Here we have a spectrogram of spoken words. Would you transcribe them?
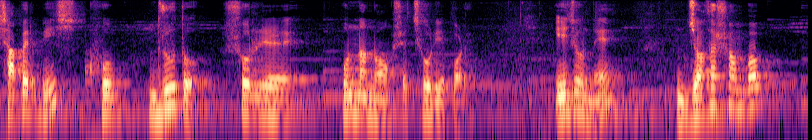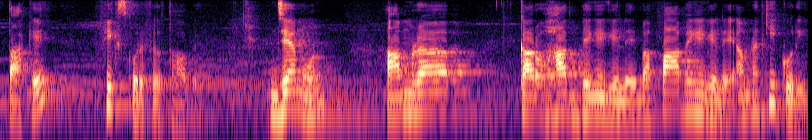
সাপের বিষ খুব দ্রুত শরীরে অন্যান্য অংশে ছড়িয়ে পড়ে। এই জন্যে যথাসম্ভব তাকে ফিক্স করে ফেলতে হবে। যেমন আমরা কারও হাত ভেঙে গেলে বা পা ভেঙে গেলে আমরা কি করি?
